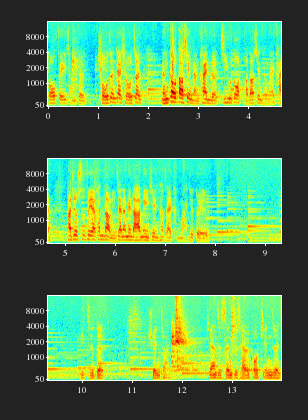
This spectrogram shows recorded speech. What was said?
都非常的求证，在求证，能够到现场看的，几乎都跑到现场来看，他就是非要看到你在那边拉面线，他才肯买就对了。一直的旋转，这样子绳子才会够坚韧，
